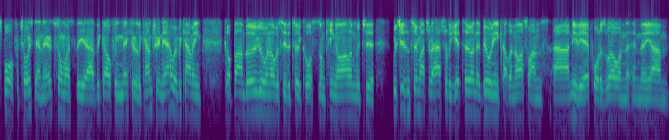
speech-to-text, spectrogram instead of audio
sport for choice down there. It's almost the uh, the golfing mecca of the country now. We're becoming got Barnbougle and obviously the two courses on King Island, which are, which isn't too much of a hassle to get to, and they're building a couple of nice ones uh, near the airport as well, and the, and the um,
